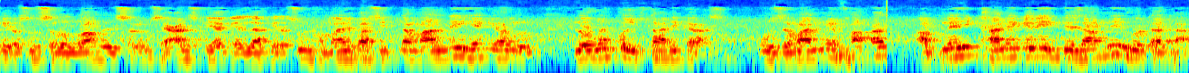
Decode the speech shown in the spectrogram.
کے رسول صلی اللہ علیہ وسلم سے عرض کیا کہ اللہ کے رسول، ہمارے پاس اتنا مال نہیں ہے کہ ہم لوگوں کو افطاری کرا سکیں۔ اس زمانے میں فاقہ اپنے ہی کھانے کے لیے انتظام نہیں ہوتا تھا۔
